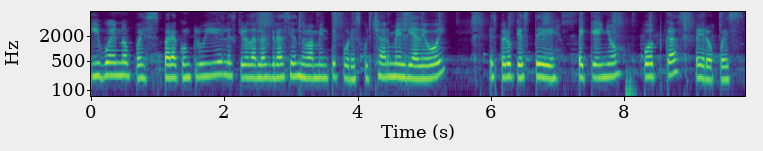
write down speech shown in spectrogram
Y bueno, pues para concluir les quiero dar las gracias nuevamente por escucharme el día de hoy. Espero que este pequeño podcast, pero pues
